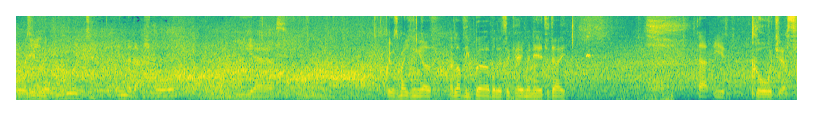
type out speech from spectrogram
Oh, it's even got wood in the dashboard. Yes. It was making a, a lovely burble as it came in here today. That is gorgeous.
